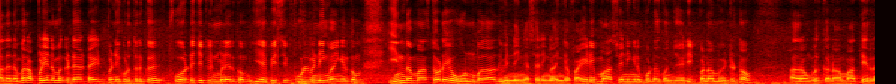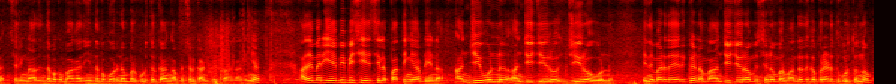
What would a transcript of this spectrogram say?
அந்த நம்பர் அப்படியே நமக்கு டேரெக்டாக ஹிட் பண்ணி கொடுத்துருக்கு. ஃபோர் டிஜிட் வின் பண்ணியிருக்கோம். ஏபிசி ஃபுல் வின்னிங் வாங்கியிருக்கோம். இந்த மாதத்தோடைய ஒன்பதாவது வின்னிங்க சரிங்களா? இங்கே ஃபைவ் டி மாஸ் வின்னிங்னு போட்டு கொஞ்சம் எடிட் பண்ணாமல் விட்டுட்டோம். அதை உங்களுக்கு நான் மாற்றிடுறேன் சரிங்களா? அது இந்த பக்கம் பார்க்காதீங்க. இந்த பக்கம் ஒரு நம்பர் கொடுத்துருக்காங்க அப்படின்னு சொல்லி கன்ஃபியூஸ் ஆகாதீங்க. அதேமாதிரி ஏபிபிசி ஏசியில் பார்த்தீங்க அப்படின்னா அஞ்சு ஒன்று அஞ்சு ஜீரோ ஜீரோ ஒன்று இந்த மாதிரி தான் இருக்குது நம்ம அஞ்சு ஜீரோ மிஷின் நம்பர் வந்ததுக்கப்புறம் எடுத்து கொடுத்துருந்தோம்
